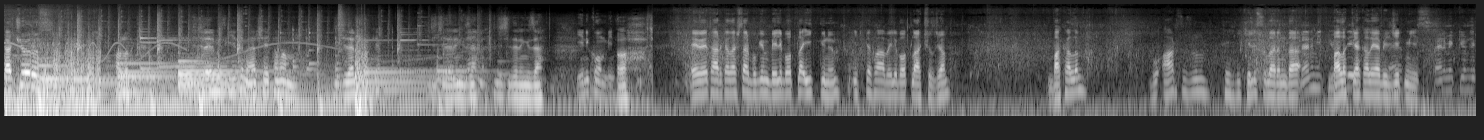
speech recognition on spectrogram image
Kaçıyoruz. Anladık. Cicilerimiz giydi mi? Her şey tamam mı? Cicilerin bakayım. Cicilerin güzel. Cicilerin güzel. Yeni kombin. Oh. Evet arkadaşlar bugün Belibot'la ilk günüm. İlk defa Belibot'la açılacağım. Bakalım bu Arsuz'un tehlikeli sularında Benim balık değil. yakalayabilecek miyiz? Benim ilk günüm değil.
